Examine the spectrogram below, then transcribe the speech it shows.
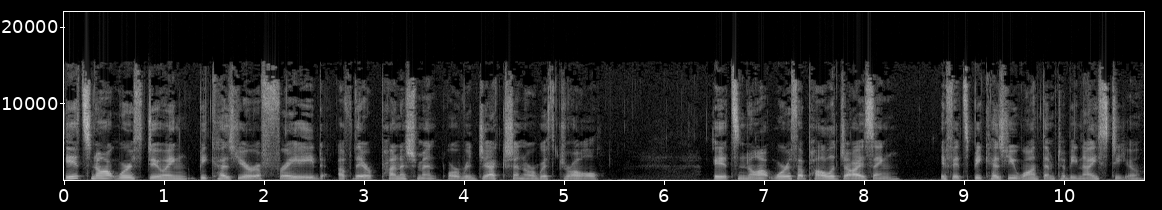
It's not worth doing because you're afraid of their punishment or rejection or withdrawal. It's not worth apologizing if it's because you want them to be nice to you.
